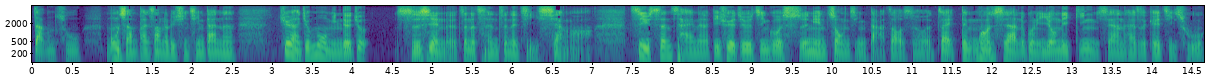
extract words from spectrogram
当初梦想板上的旅行清单呢，居然就莫名的就实现了，真的成真的几项啊！至于身材呢，的确就是经过十年重金打造之后，在灯光下，如果你用力盯一下呢，还是可以挤出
